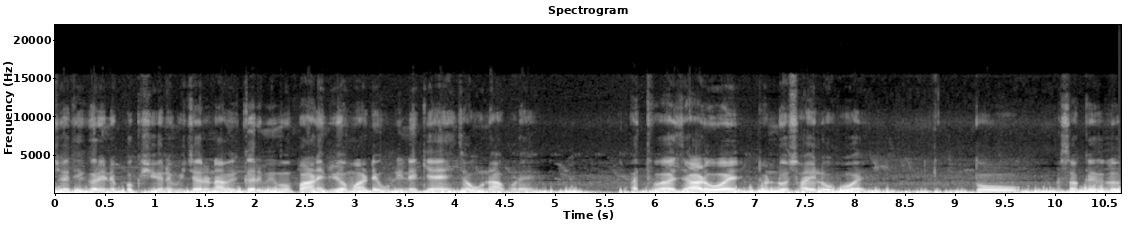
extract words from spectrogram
જેથી કરીને પક્ષીઓને બિચારાને આવી ગરમીમાં પાણી પીવા માટે ઉડીને ક્યાંય જવું ના પડે. અથવા ઝાડ હોય, ઠંડો છાયલો હોય, તો શકે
